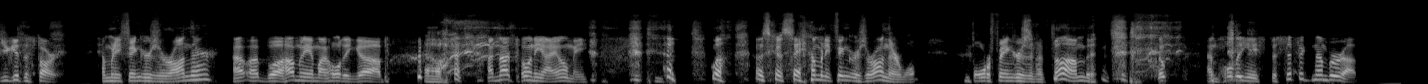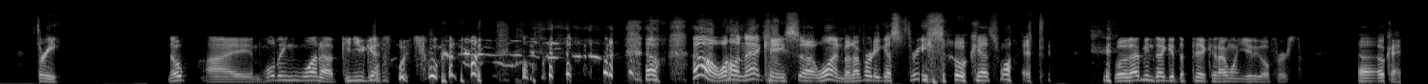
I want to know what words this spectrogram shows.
you get to start. How many fingers are on there? How, uh, well, how many am I holding up? Oh, I'm not Tony Iommi. well, I was going to say how many fingers are on there. Well, four fingers and a thumb, but I'm holding a specific number up. three. Nope, I am holding one up. Can you guess which one? Oh, oh, well, in that case, uh, one. But I've already guessed three. So guess what? well, that means I get the pick, and I want you to go first. Uh, okay.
